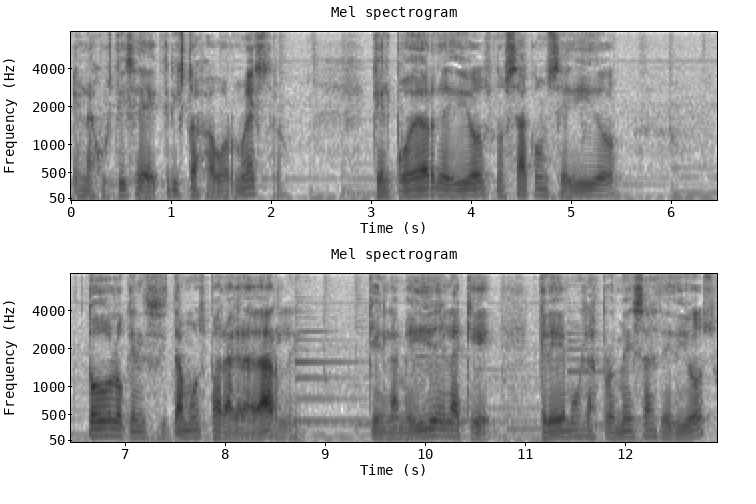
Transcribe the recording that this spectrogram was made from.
en la justicia de Cristo a favor nuestro, que el poder de Dios nos ha concedido todo lo que necesitamos para agradarle, que en la medida en la que creemos las promesas de Dios,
